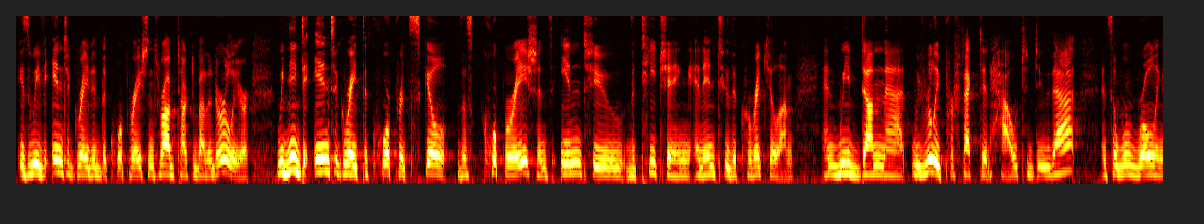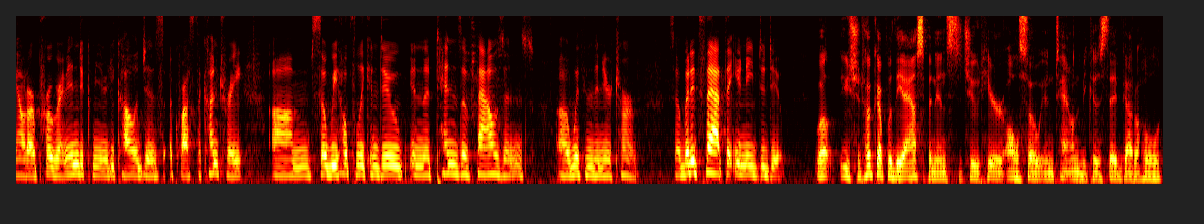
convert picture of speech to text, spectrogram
is we've integrated the corporations. Rob talked about it earlier. We need to integrate the corporate skill, the corporations into the teaching and into the curriculum. And we've done that. We've really perfected how to do that. And so we're rolling out our program into community colleges across the country. Um, so we hopefully can do in the tens of thousands uh, within the near term. So, but it's that that you need to do. Well, you should hook up with the Aspen Institute here also in town because they've got a whole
